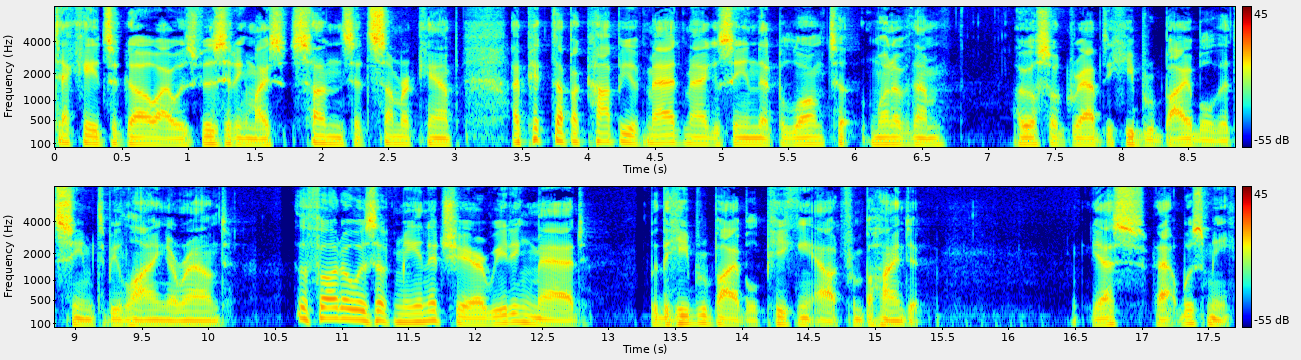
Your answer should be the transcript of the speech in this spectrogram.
Decades ago, I was visiting my sons at summer camp. I picked up a copy of Mad magazine that belonged to one of them. I also grabbed a Hebrew Bible that seemed to be lying around. The photo is of me in a chair reading Mad, with the Hebrew Bible peeking out from behind it. Yes, that was me.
